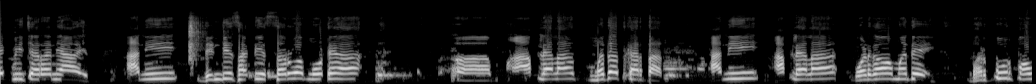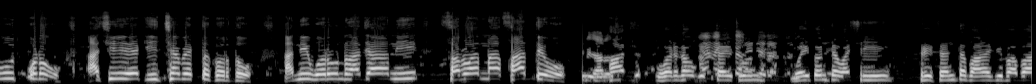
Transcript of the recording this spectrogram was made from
एक विचाराने आहेत. आणि दिंडीसाठी सर्व मोठ्या आपल्याला मदत करतात. आणि आपल्याला वडगावमध्ये भरपूर पाऊस पडो अशी एक इच्छा व्यक्त करतो. आणि वरुण राजांनी सर्वांना साथ देव. आज वडगाव गुप्ता येथून वैकुंठवासी श्री संत बाळाजी बाबा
